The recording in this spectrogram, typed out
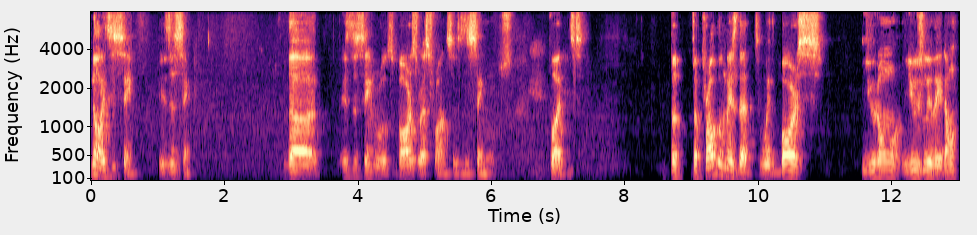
No, it's the same. It's the same. the it's the same rules. Bars, restaurants is the same rules, but the the problem is that with bars, you don't usually they don't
